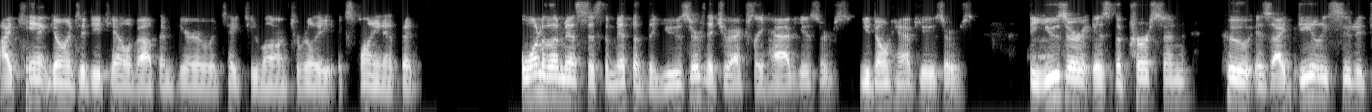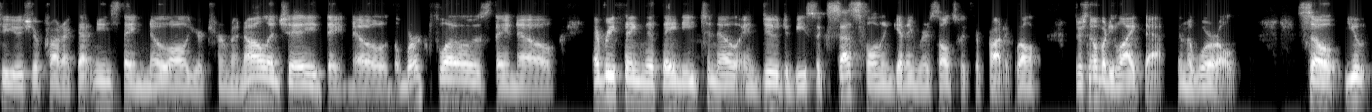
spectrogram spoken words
I can't go into detail about them here. It would take too long to really explain it. But one of the myths is the myth of the user that you actually have users. You don't have users. The user is the person who is ideally suited to use your product. That means they know all your terminology, they know the workflows, they know everything that they need to know and do to be successful in getting results with your product. Well, there's nobody like that in the world. So you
